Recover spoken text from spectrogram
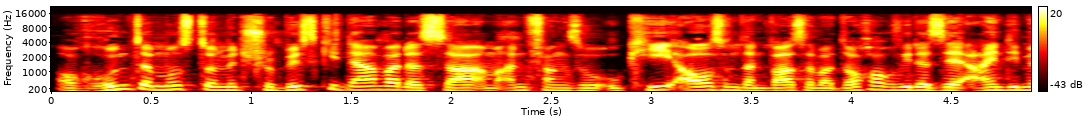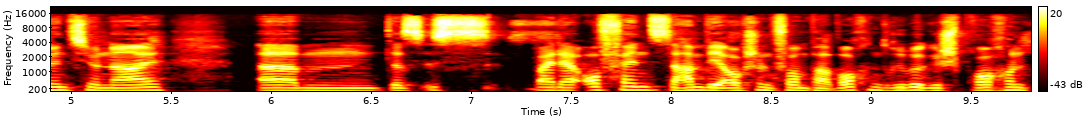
auch runter musste und mit Trubisky da war. Das sah am Anfang so okay aus und dann war es aber doch auch wieder sehr eindimensional. Ähm, das ist bei der Offense, da haben wir auch schon vor ein paar Wochen drüber gesprochen.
